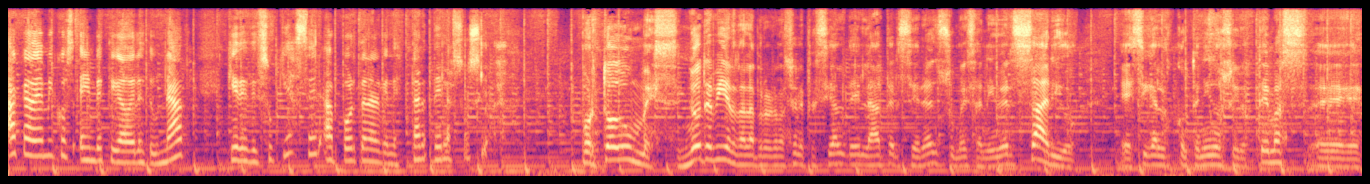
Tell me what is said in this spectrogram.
académicos e investigadores de UNAP que desde su quehacer aportan al bienestar de la sociedad. Por todo un mes. No te pierdas la programación especial de la tercera en su mes aniversario. Eh, sigan los contenidos y los temas eh,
